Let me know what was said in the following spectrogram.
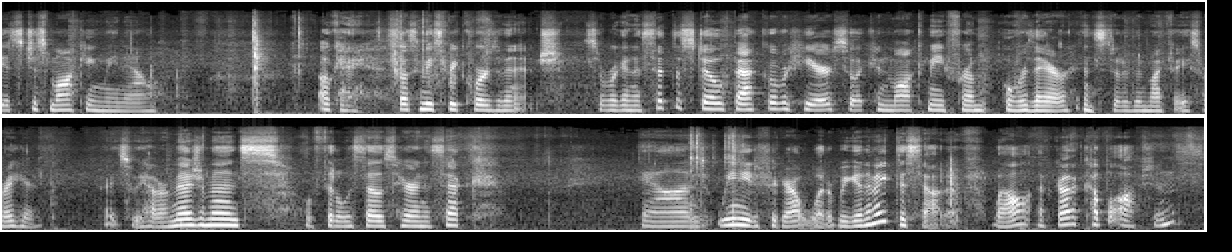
it's just mocking me now. Okay, so that's gonna be three quarters of an inch. So we're gonna set the stove back over here so it can mock me from over there instead of in my face right here. All right, so we have our measurements. We'll fiddle with those here in a sec. And we need to figure out what are we gonna make this out of? Well, I've got a couple options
